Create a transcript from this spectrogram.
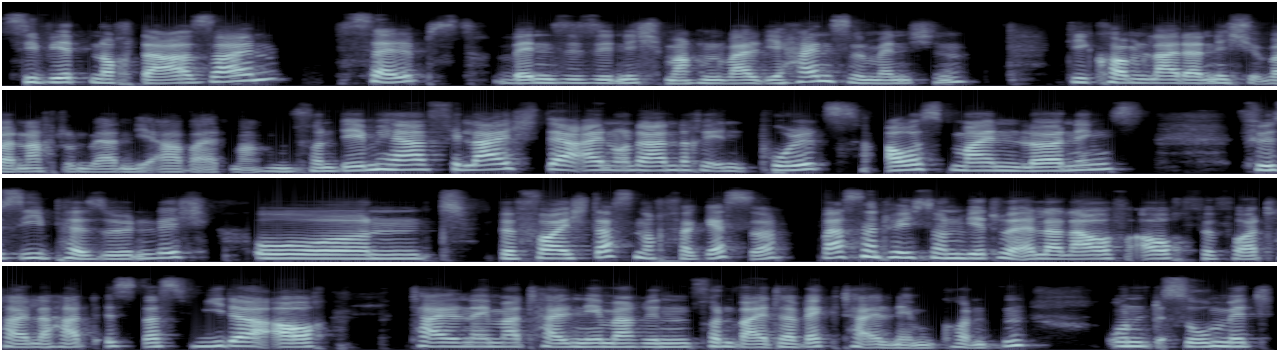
sie wird noch da sein, selbst wenn sie sie nicht machen, weil die Heinzelmännchen, die kommen leider nicht über Nacht und werden die Arbeit machen. Von dem her vielleicht der ein oder andere Impuls aus meinen Learnings für Sie persönlich. Und bevor ich das noch vergesse, was natürlich so ein virtueller Lauf auch für Vorteile hat, ist, dass wieder auch Teilnehmer, Teilnehmerinnen von weiter weg teilnehmen konnten und somit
